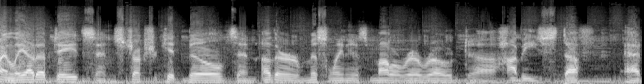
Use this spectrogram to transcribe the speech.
Find layout updates and structure kit builds and other miscellaneous model railroad uh, hobby stuff at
